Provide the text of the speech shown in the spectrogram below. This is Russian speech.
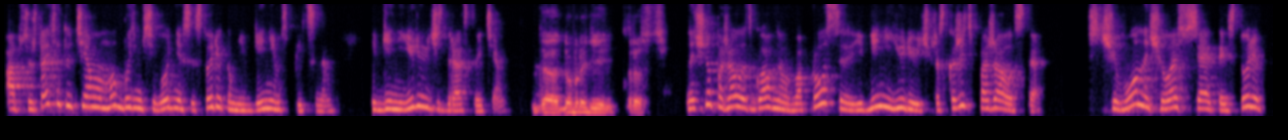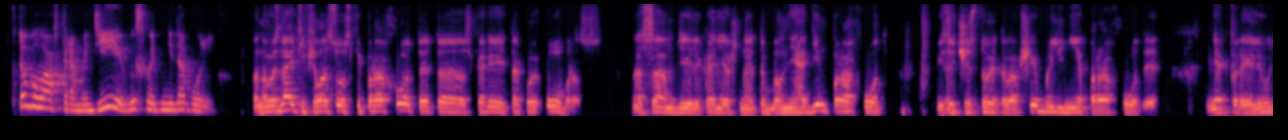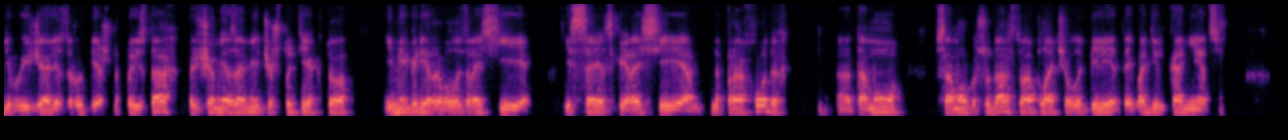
Обсуждать эту тему мы будем сегодня с историком Евгением Спицыным. Евгений Юрьевич, здравствуйте. Да, добрый день. Здравствуйте. Начну, пожалуй, с главного вопроса. Евгений Юрьевич, расскажите, пожалуйста, с чего началась вся эта история? Кто был автором идеи выслать недовольных? Ну, вы знаете, философский пароход – это скорее такой образ. На самом деле, конечно, это был не один пароход, и зачастую это вообще были не пароходы. Некоторые люди выезжали за рубеж на поездах. Причем я замечу, что те, кто эмигрировал из России, из советской России на пароходах, э, тому само государство оплачивало билеты в один конец,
